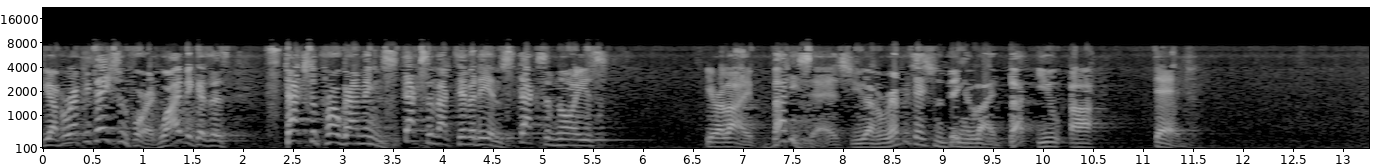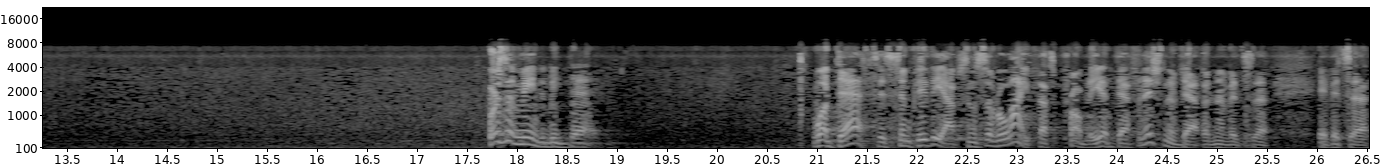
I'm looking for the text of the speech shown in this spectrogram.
You have a reputation for it. Why? Because there's stacks of programming and stacks of activity and stacks of noise. You're alive. But, he says, you have a reputation of being alive, but you are dead. What does it mean to be dead? Well, death is simply the absence of life. That's probably a definition of death. I don't know if it's a, if it's a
